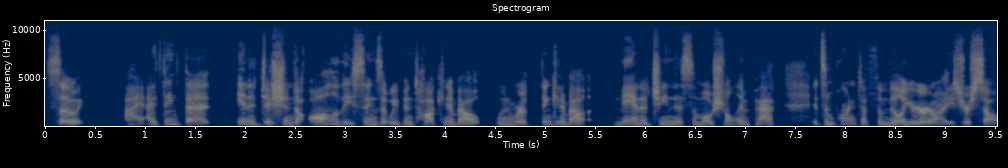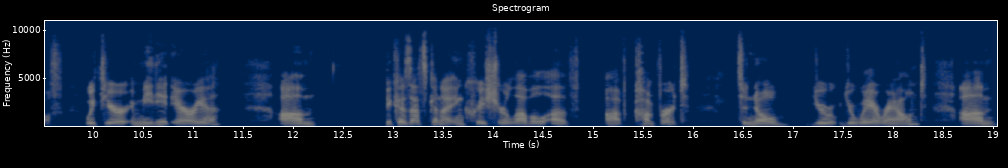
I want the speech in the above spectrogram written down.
So I, I think that in addition to all of these things that we've been talking about, when we're thinking about managing this emotional impact, it's important to familiarize yourself with your immediate area um, because that's going to increase your level of, of comfort to know your your way around. Um,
